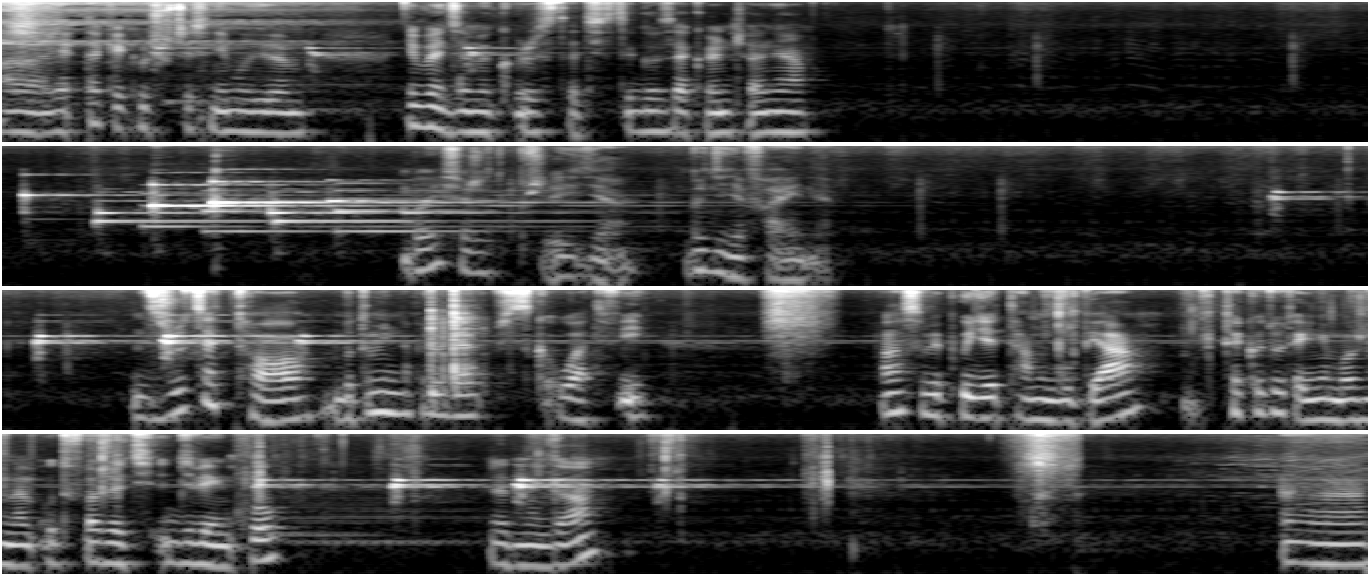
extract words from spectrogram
ale tak jak już wcześniej mówiłem, nie będziemy korzystać z tego zakończenia. Boję się, że tu przyjdzie. Będzie niefajnie. Zrzucę to, bo to mi naprawdę wszystko ułatwi. Ona sobie pójdzie tam głupia. Tylko tutaj nie można utworzyć dźwięku. Żadnego. Eee,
